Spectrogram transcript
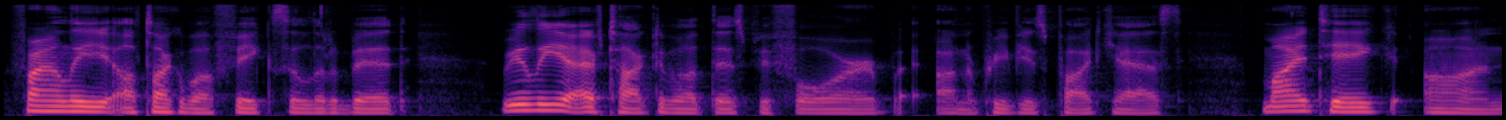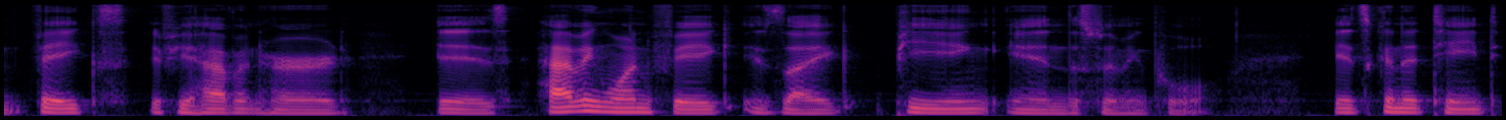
Finally, I'll talk about fakes a little bit really, I've talked about this before on a previous podcast. My take on fakes, if you haven't heard, is having one fake is like peeing in the swimming pool. It's going to taint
